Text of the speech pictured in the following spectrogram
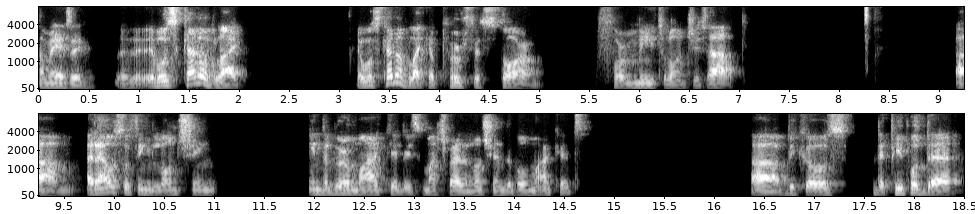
amazing. It was kind of like it was kind of like a perfect storm for me to launch this app. Um, and I also think launching in the bear market is much better than launching in the bull market uh, because the people that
